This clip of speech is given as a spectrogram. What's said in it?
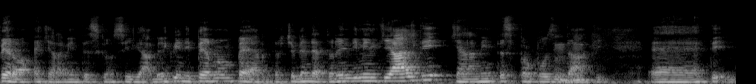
Però è chiaramente sconsigliabile, quindi per non perderci abbiamo detto rendimenti alti, chiaramente spropositati, Mhm. Eh, te-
